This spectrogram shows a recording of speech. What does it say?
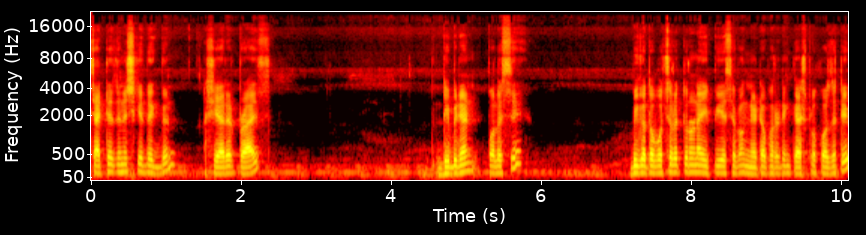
চারটে জিনিসকে দেখবেন। শেয়ারের প্রাইস ডিভিডেন্ড পলিসি বিগত বছরের তুলনায় ইপিএস এবং net operating cash flow positive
